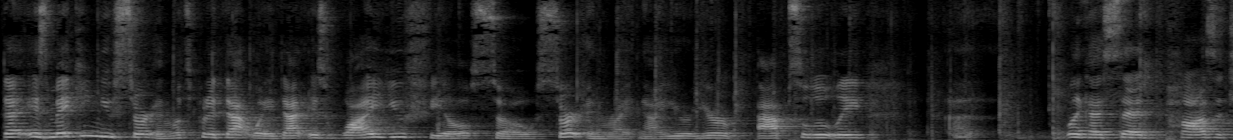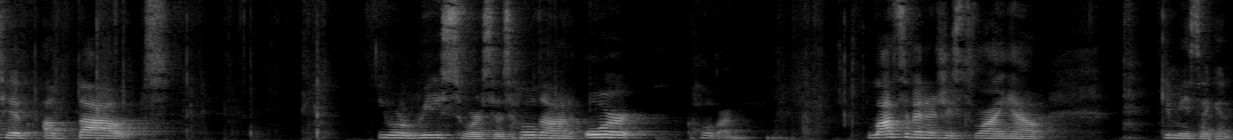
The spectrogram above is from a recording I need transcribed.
that is making you certain. Let's put it that way. That is why you feel so certain right now. You're, you're absolutely, uh, like I said, positive about your resources. Hold on. Or, hold on. Lots of energy is flying out. Give me a second.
